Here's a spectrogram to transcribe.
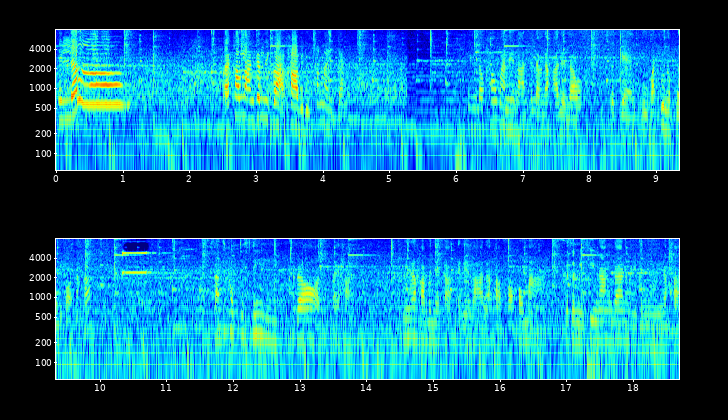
เฮลโล ไปเข้าร้านกันดีกว่าค่ะไปดูข้างในกันนี่เราเข้ามาในร้านกันแล้วนะคะ เดี๋ยวเราสแกนวัดอุณหภูมิก่อนนะคะ36.4รอดไปค่ะ นี่นะคะบรรยากาศภายในร้านนะคะ พอเข้ามาก็จะมีที่นั่งด้านในตรงนี้นะคะ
